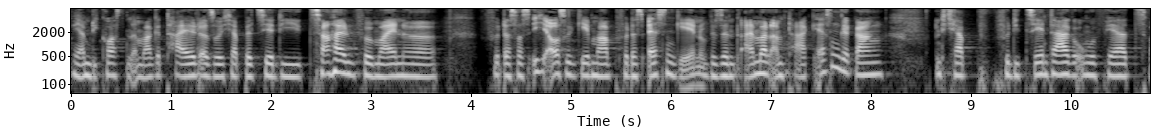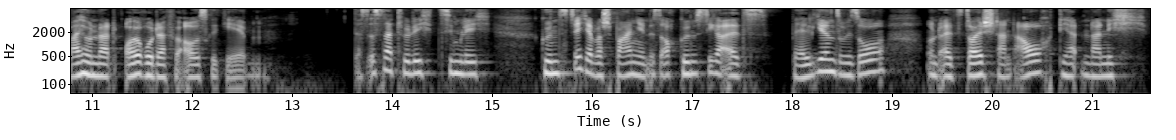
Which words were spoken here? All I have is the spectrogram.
Wir haben die Kosten immer geteilt. Also ich habe jetzt hier die Zahlen für meine für das, was ich ausgegeben habe, für das Essen gehen. Und wir sind einmal am Tag essen gegangen und ich habe für die zehn Tage ungefähr 200 Euro dafür ausgegeben. Das ist natürlich ziemlich günstig, aber Spanien ist auch günstiger als Belgien sowieso und als Deutschland auch. Die hatten da nicht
